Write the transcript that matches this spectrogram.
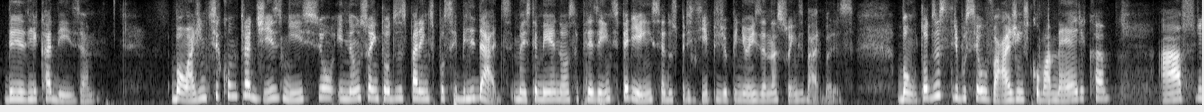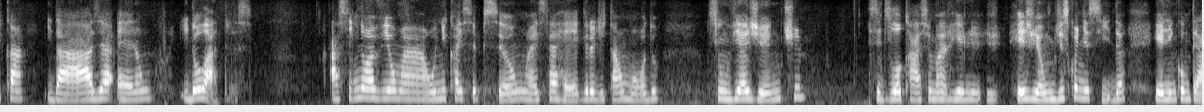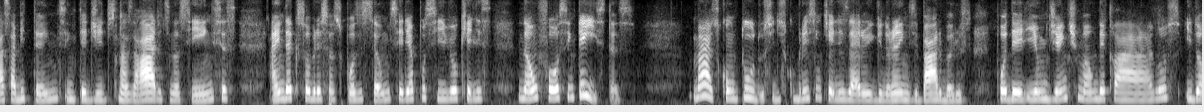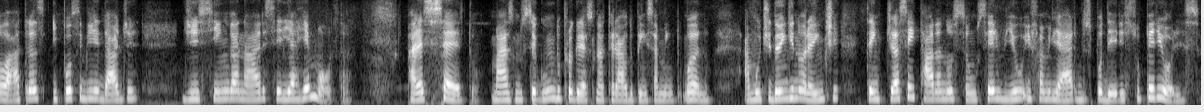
de delicadeza. Bom, a gente se contradiz nisso e não só em todas as aparentes possibilidades, mas também a nossa presente experiência dos princípios e opiniões das nações bárbaras. Bom, todas as tribos selvagens, como a América, África e da Ásia, eram idolatras. Assim, não havia uma única exceção a essa regra, de tal modo, se um viajante se deslocasse a uma região desconhecida e ele encontrasse habitantes entendidos nas artes, nas ciências, ainda que sobre essa suposição seria possível que eles não fossem teístas. Mas, contudo, se descobrissem que eles eram ignorantes e bárbaros, poderiam de antemão declará-los idolatras e possibilidade de se enganar seria remota. Parece certo, mas no segundo progresso natural do pensamento humano, a multidão ignorante tem de aceitar a noção servil e familiar dos poderes superiores.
